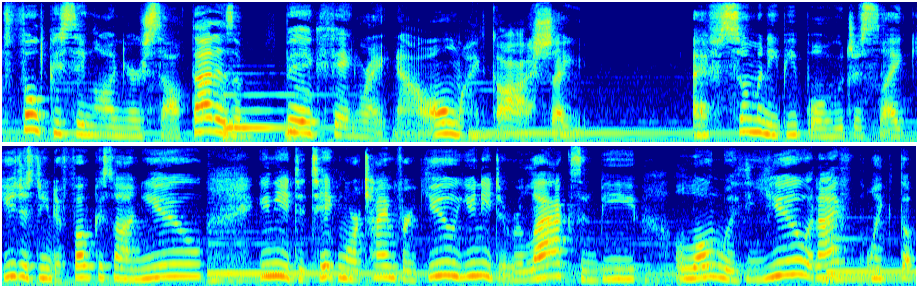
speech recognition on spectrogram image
focusing on yourself. That is a big thing right now. Oh my gosh. I I have so many people who just like, you just need to focus on you. You need to take more time for you. You need to relax and be alone with you. And I like the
